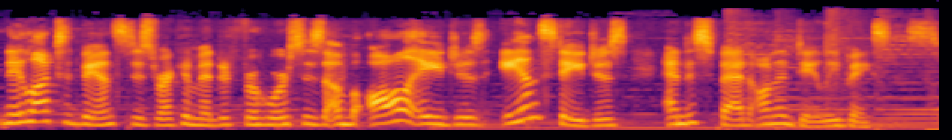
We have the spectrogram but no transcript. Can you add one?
Neigh-Lox Advanced is recommended for horses of all ages and stages and is fed on a daily basis.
